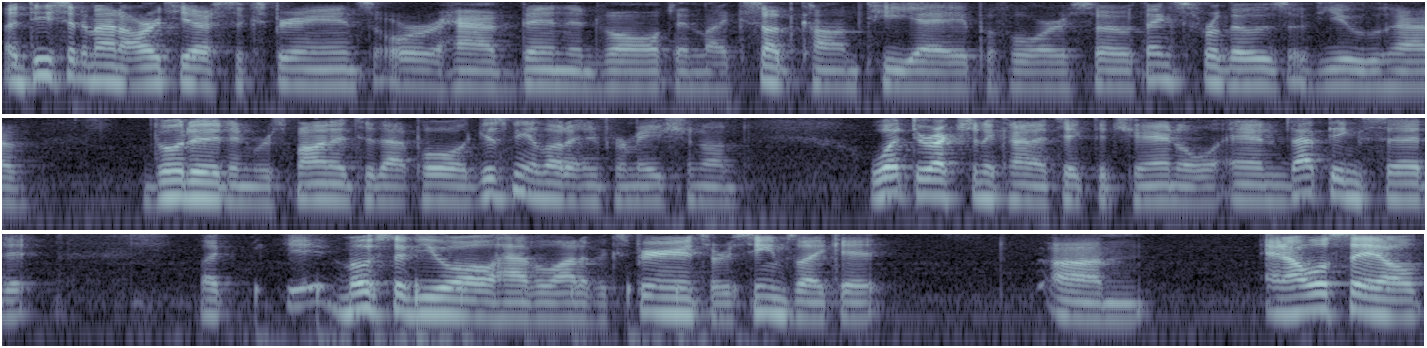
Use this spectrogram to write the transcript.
a decent amount of RTS experience or have been involved in like SupCom TA before. So thanks for those of you who have voted and responded to that poll. It gives me a lot of information on what direction to kind of take the channel. And that being said, it, like it, most of you all have a lot of experience, or it seems like it. Um, and I will say I'll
